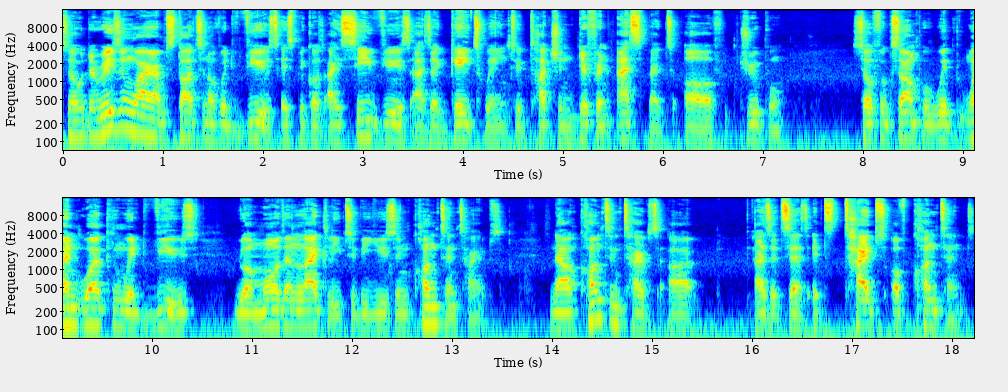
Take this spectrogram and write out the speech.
so the reason why I'm starting off with views is because I see views as a gateway into touching different aspects of Drupal. So for example, with when working with views, you are more than likely to be using content types. Now content types are, as it says, it's types of content.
